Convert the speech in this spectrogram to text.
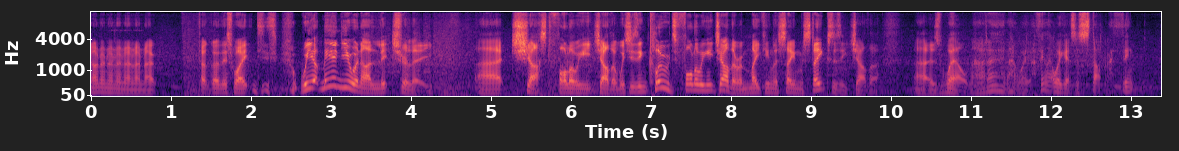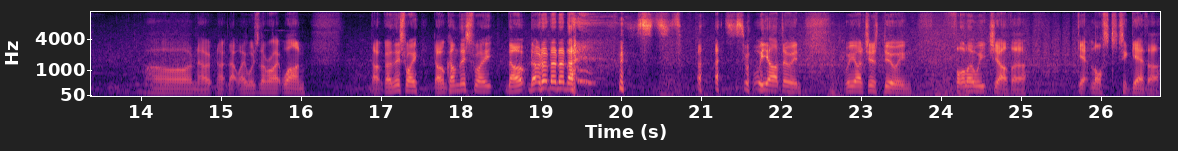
No, no, no, no, no, no, no. Don't go this way. we, me and you and are literally uh, just following each other, which is, includes following each other and making the same mistakes as each other uh, as well. Now, I don't think that way. I think that way gets us stuck. I think. Oh no, no, that way was the right one. Don't go this way. Don't come this way. No, no, no, no, no, no. That's what we are doing. We are just doing follow each other, get lost together,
